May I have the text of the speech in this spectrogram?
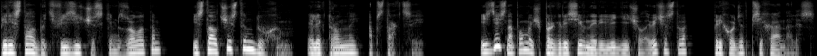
перестал быть физическим золотом и стал чистым духом, электронной абстракцией. И здесь на помощь прогрессивной религии человечества приходит психоанализ.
